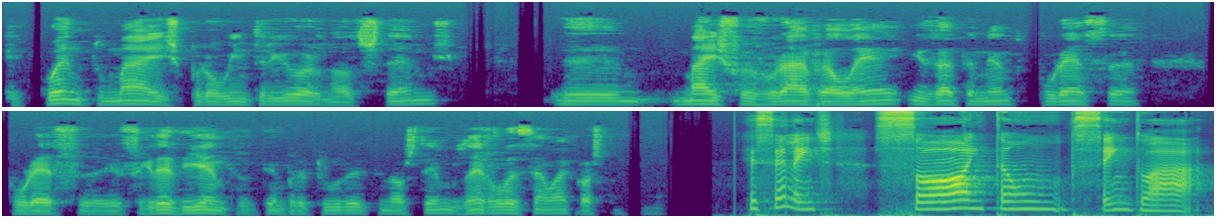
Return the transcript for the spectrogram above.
que quanto mais para o interior nós estamos, mais favorável é exatamente por essa por essa, esse gradiente de temperatura que nós temos em relação à costa. Excelente. Só então, sendo a,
